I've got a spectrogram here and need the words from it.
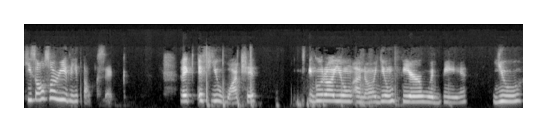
he's also really toxic. Like if you watch it, siguro yung ano, yung fear would be you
